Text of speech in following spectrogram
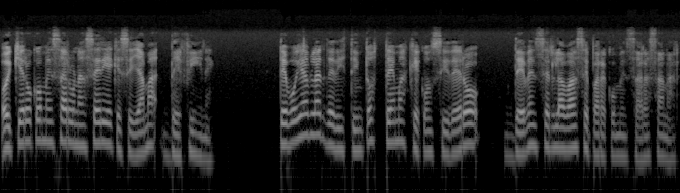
hoy quiero comenzar una serie que se llama Define. Te voy a hablar de distintos temas que considero deben ser la base para comenzar a sanar.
